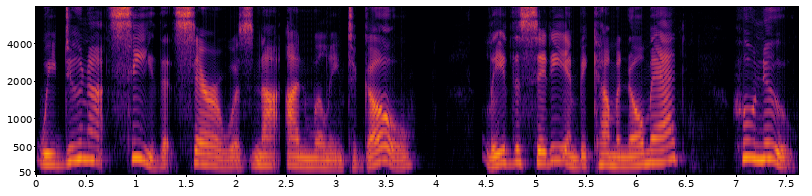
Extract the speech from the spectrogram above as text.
We do not see that Sarah was not unwilling to go. Leave the city and become a nomad? Who knew?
